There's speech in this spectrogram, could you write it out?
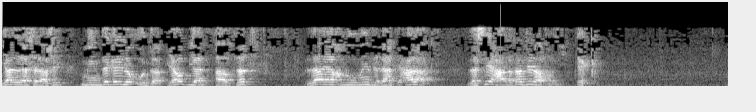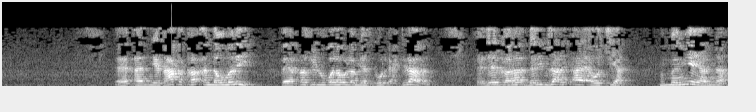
يعني لسلاشي من ذكر أو أنثى. يوم بيان آفرت لا يخلو من ثلاث حالات. لسي حالتان تنافري إك. أن يتحقق أنه مني فيغتسل ولو لم يذكر احتلاما. لذلك أنا دليل زعني آية وتسيها منية يعني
